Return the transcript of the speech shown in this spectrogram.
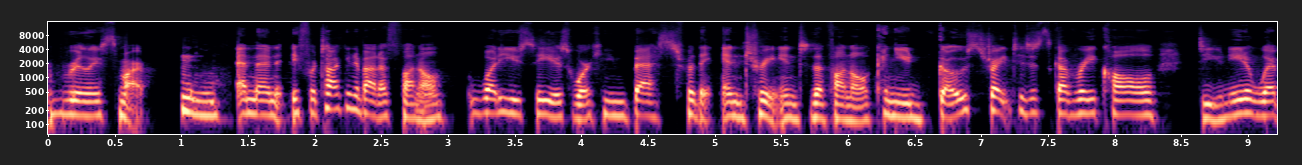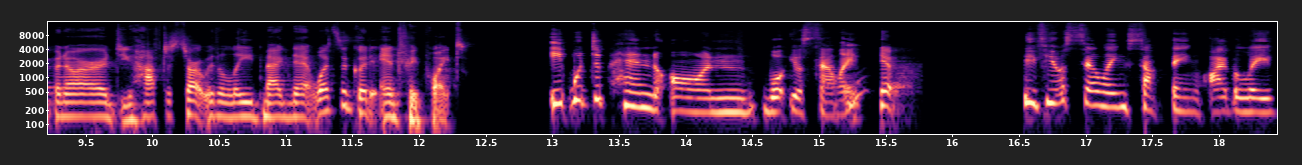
Really smart. Mm. And then if we're talking about a funnel, what do you see is working best for the entry into the funnel? Can you go straight to discovery call? Do you need a webinar? Do you have to start with a lead magnet? What's a good entry point? It would depend on what you're selling. Yep. If you're selling something, I believe,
